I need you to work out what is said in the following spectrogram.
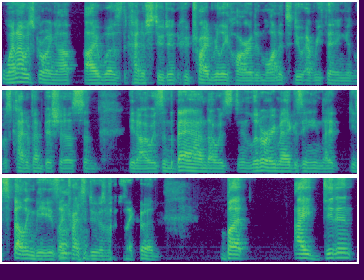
when I was growing up, I was the kind of student who tried really hard and wanted to do everything and was kind of ambitious. And, you know, I was in the band, I was in literary magazine, I used spelling bees, I tried to do as much as I could. But I didn't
